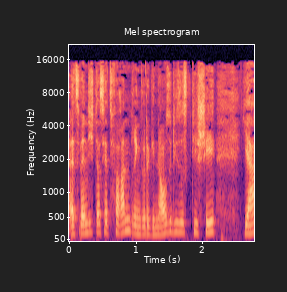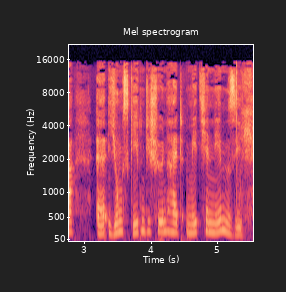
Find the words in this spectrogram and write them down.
als wenn dich das jetzt voranbringen würde. Genauso dieses Klischee, ja, äh, Jungs geben die Schönheit, Mädchen nehmen sie. ich-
